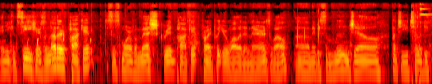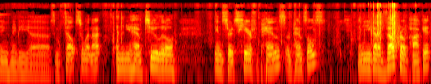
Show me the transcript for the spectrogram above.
And you can see here's another pocket. This is more of a mesh grid pocket. Probably put your wallet in there as well. Uh, maybe some Moongel, a bunch of utility things, maybe uh, some felts or whatnot. And then you have two little inserts here for pens or pencils. And then you got a Velcro pocket.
